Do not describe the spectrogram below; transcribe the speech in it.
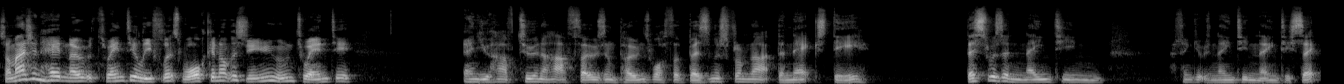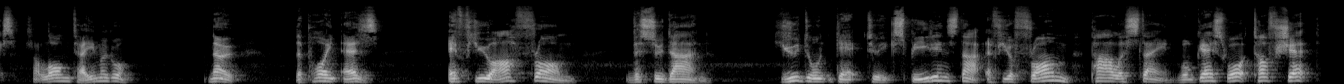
So imagine heading out with 20 leaflets, walking up the street, 20, and you have two and a half thousand pounds worth of business from that the next day. This was in 19, I think it was 1996. It's a long time ago. Now, the point is, if you are from the Sudan, you don't get to experience that. If you're from Palestine, well, guess what? Tough shit.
